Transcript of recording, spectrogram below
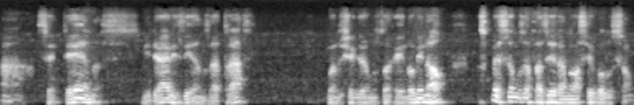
há centenas, milhares de anos atrás, quando chegamos no reino nominal, nós começamos a fazer a nossa evolução.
